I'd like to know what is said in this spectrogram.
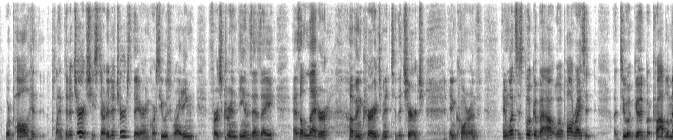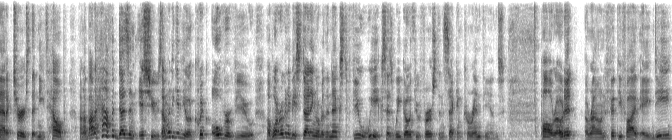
where Paul had planted a church. He started a church there. And of course, he was writing First Corinthians as a as a letter of encouragement to the church in Corinth. And what's this book about? Well, Paul writes it uh, to a good but problematic church that needs help on about a half a dozen issues. I'm going to give you a quick overview of what we're going to be studying over the next few weeks as we go through 1st and 2nd Corinthians. Paul wrote it around 55 AD.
